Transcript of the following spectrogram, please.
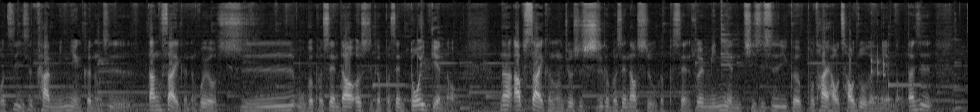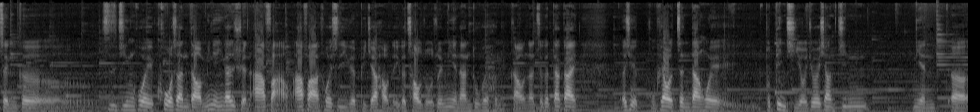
我自己是看明年可能是当赛可能会有十五个 percent 到二十个 percent 多一点哦。那 upside 可能就是十个 percent 到十五个 percent，所以明年其实是一个不太好操作的年哦。但是整个资金会扩散到明年，应该是选阿法，阿法会是一个比较好的一个操作，所以明年难度会很高。那这个大概，而且股票的震荡会不定期哦，就会像今年呃，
